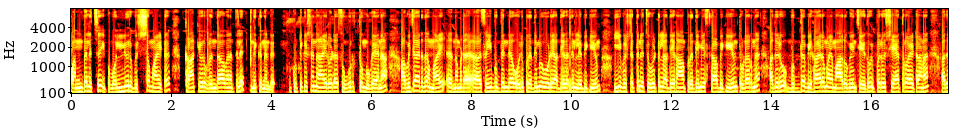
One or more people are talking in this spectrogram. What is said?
പന്തലിച്ച് ഇപ്പോൾ വലിയൊരു വൃക്ഷമായിട്ട് കാക്കിയൂർ വൃന്ദാവനത്തിൽ നിൽക്കുന്നുണ്ട്. കുട്ടിക്കൃഷ്ണൻ നായരുടെ സുഹൃത്തു മുഖേന അവിചാരിതമായി നമ്മുടെ ശ്രീബുദ്ധന്റെ ഒരു പ്രതിമ കൂടി അദ്ദേഹത്തിന് ലഭിക്കുകയും ഈ വൃക്ഷത്തിന്റെ ചുവട്ടിൽ അദ്ദേഹം ആ പ്രതിമയെ സ്ഥാപിക്കുകയും തുടർന്ന് അതൊരു ബുദ്ധവിഹാരമായി മാറുകയും ചെയ്തു. ഇപ്പോൾ ഒരു ക്ഷേത്രമായിട്ടാണ് അത്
